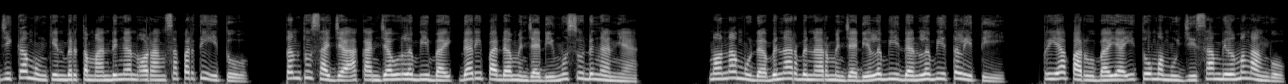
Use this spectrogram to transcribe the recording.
Jika mungkin berteman dengan orang seperti itu, tentu saja akan jauh lebih baik daripada menjadi musuh dengannya. Nona muda benar-benar menjadi lebih dan lebih teliti. Pria parubaya itu memuji sambil mengangguk.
